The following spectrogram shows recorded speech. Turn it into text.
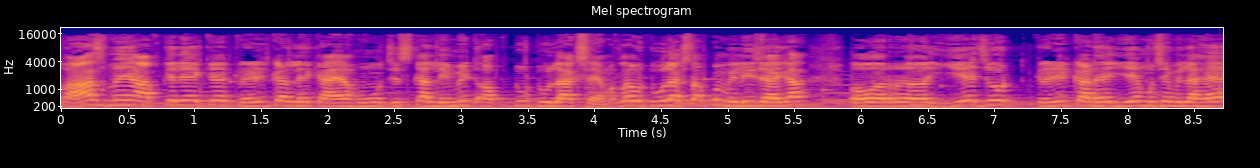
तो आज मैं आपके लिए एक क्रेडिट कार्ड लेके आया हूँ, जिसका limit up to two lakh है। मतलब टू लाख तो आपको मिल ही जाएगा। और ये जो क्रेडिट कार्ड है, ये मुझे मिला है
